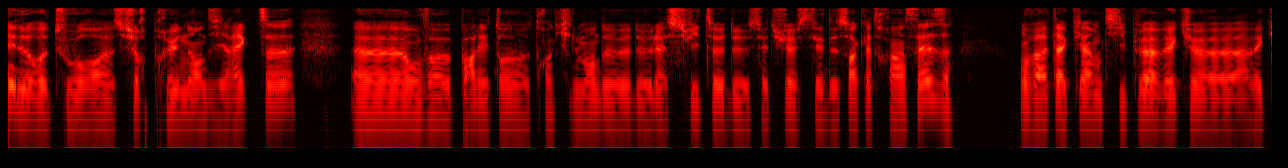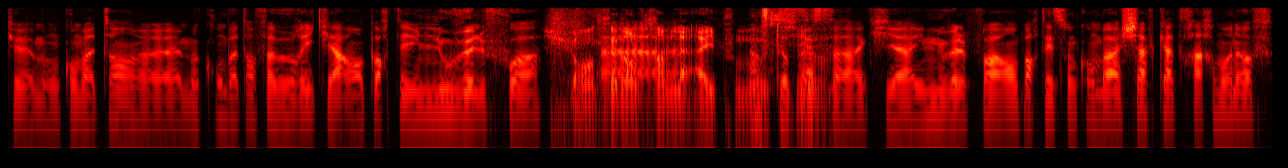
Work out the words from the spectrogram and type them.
est de retour euh, sur Prune en direct. Euh, on va parler tranquillement de, de la suite de cette UFC 296. On va attaquer un petit peu avec, euh, avec mon, combattant, euh, mon combattant favori qui a remporté une nouvelle fois Je suis rentré dans le train de la hype moi aussi. Ça, qui a une nouvelle fois remporté son combat. Shavkat Rakhmonov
